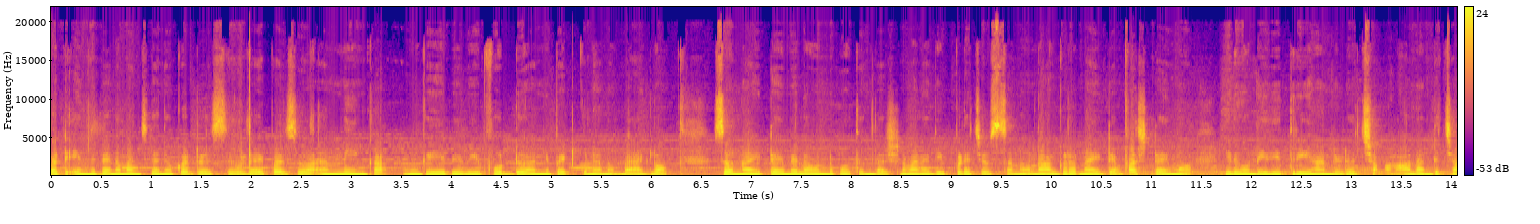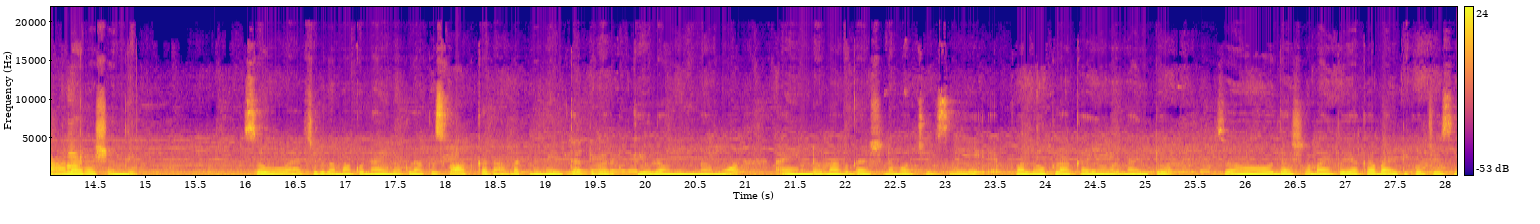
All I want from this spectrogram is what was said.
బట్ ఎందుకైనా మంచిదని ఒక డ్రెస్ డైపర్స్ అన్నీ ఇంకా ఇంకా ఏవేవి ఫుడ్ అన్నీ పెట్టుకున్నాను బ్యాగ్లో. సో నైట్ టైం ఎలా ఉండబోతుంది దర్శనం అనేది ఇప్పుడే చూస్తాను. నాకు కూడా నైట్ టైం ఫస్ట్ టైము ఇదిగోండి ఇది త్రీ హండ్రెడ్ చాలా అంటే చాలా రష్ ఉంది. సో యాక్చువల్గా మాకు నైన్ ఓ క్లాక్ స్లాట్ కదా. బట్ మేము ఎయిట్ థర్టీ వరకు క్యూలో ఉన్నాము. అండ్ మాకు దర్శనం వచ్చేసి ట్వెల్వ్ ఓ క్లాక్ అయింది నైటు సో దర్శనం అయిపోయాక బయటకు వచ్చేసి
